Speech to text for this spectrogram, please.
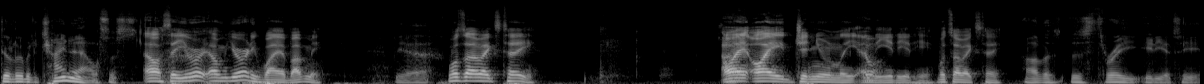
do a little bit of chain analysis. Oh, so you're um, you're already way above me. Yeah. What's OXT? I I genuinely am the idiot here. What's OXT? Oh, there's, there's three idiots here.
